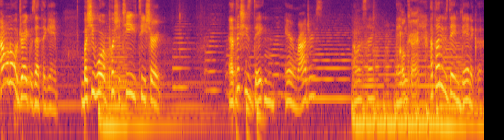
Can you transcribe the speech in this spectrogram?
I don't know if Drake was at the game, but she wore a Pusha T T-shirt. And I think she's dating Aaron Rodgers. I want to say. Maybe. Okay. I thought he was dating Danica,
